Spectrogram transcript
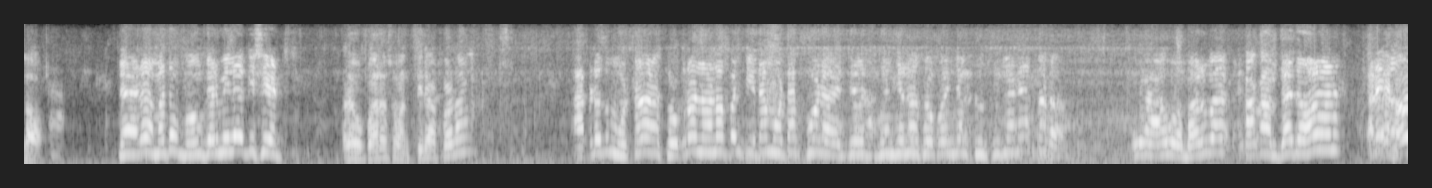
લાવ. તો બહુ ગરમી લાગી છે. અરે ઊભા રહો શાંતિ રાખો ને. આપણે તો મોટા છોકરો નાનો પણ ટેટા મોટા ફોડ જે જેનો છોકરો જેમ ખુશી લે ને કરો. આવું અમારું આ કાકા સમજાય દો અરે હા,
